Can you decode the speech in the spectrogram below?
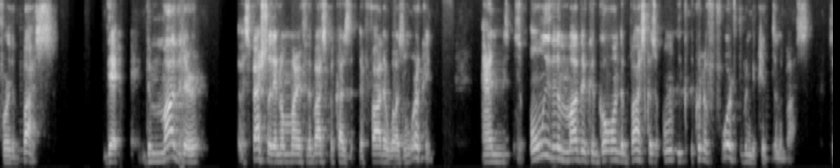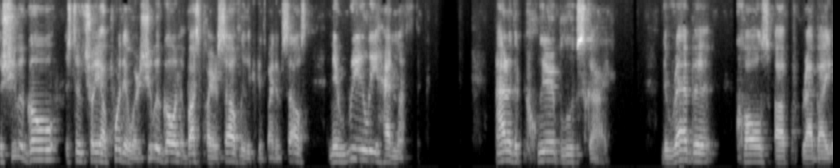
for the bus. The the mother, especially, they had no money for the bus because their father wasn't working, and only the mother could go on the bus because only couldn't afford to bring the kids on the bus. So she would go, just to show you how poor they were, she would go on the bus by herself, leave the kids by themselves, and they really had nothing. Out of the clear blue sky, the Rebbe calls up Rabbi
